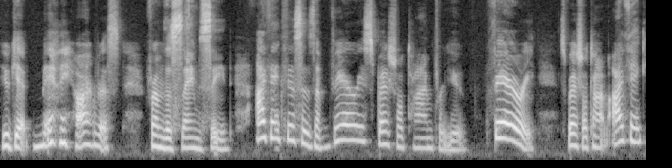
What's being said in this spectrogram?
you get many harvests from the same seed. I think this is a very special time for you. Very special time. I think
